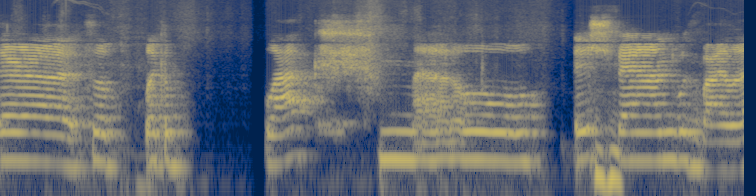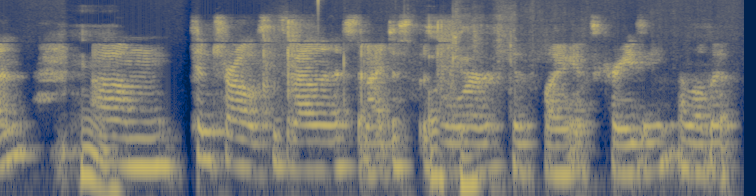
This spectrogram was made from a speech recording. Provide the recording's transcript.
they're uh, it's a, like a black metal ish band with violin. Hmm. Um, Tim Charles, he's a violinist, and I just adore his playing. It's crazy. I love it.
